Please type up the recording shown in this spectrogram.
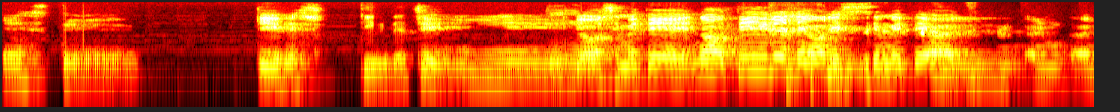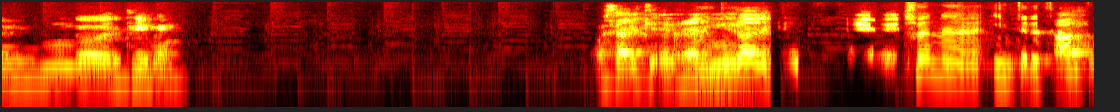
este tigres. Tigres. Sí, y Tigres. luego se mete, no, tigres, leones y se mete al, al, al mundo del crimen. O sea, el, que- el, el Ah, mundo del crimen. Suena interesante.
